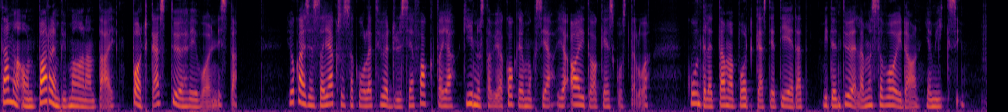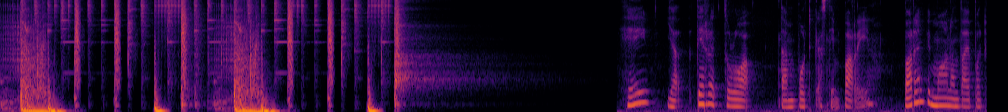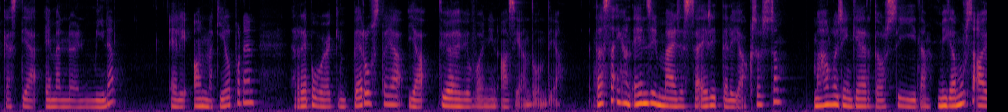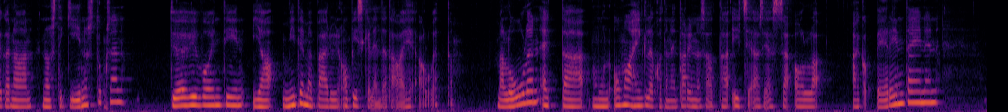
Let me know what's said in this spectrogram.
Tämä on Parempi maanantai, podcast työhyvinvoinnista. Jokaisessa jaksossa kuulet hyödyllisiä faktoja, kiinnostavia kokemuksia ja aitoa keskustelua. Kuuntele tämä podcast ja tiedät, miten työelämässä voidaan ja miksi. Hei ja tervetuloa tämän podcastin pariin. Parempi maanantai-podcastia emännöin minä, eli Anna Kilponen – Repoworkin perustaja ja työhyvinvoinnin asiantuntija. Tässä ihan ensimmäisessä esittelyjaksossa mä haluaisin kertoa siitä, mikä musta aikanaan nosti kiinnostuksen työhyvinvointiin ja miten mä päädyin opiskelemaan tätä aihealuetta. Mä luulen, että mun oma henkilökohtainen tarina saattaa itse asiassa olla aika perinteinen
